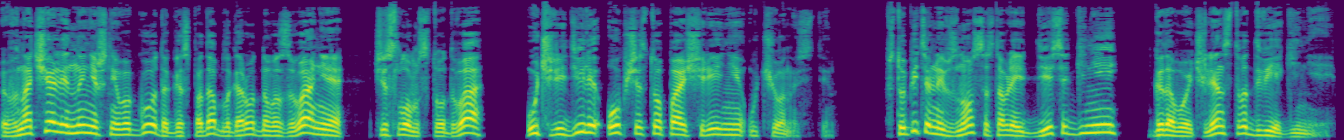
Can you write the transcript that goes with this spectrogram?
В начале нынешнего года господа благородного звания числом 102 учредили Общество поощрения учености. Вступительный взнос составляет 10 гиней, годовое членство – 2 гинеи.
